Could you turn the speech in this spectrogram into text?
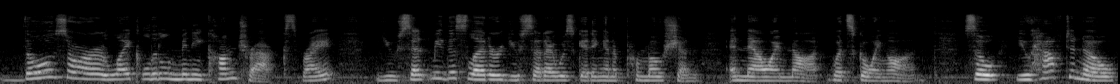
those are like little mini contracts, right? You sent me this letter, you said I was getting in a promotion, and now I'm not. What's going on? So you have to know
